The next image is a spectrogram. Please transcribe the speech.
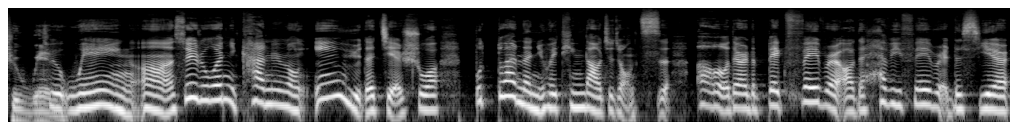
to win. To win，嗯，所以如果你看这种英语的解说，不断的你会听到这种词，Oh, they're the big favorite or the heavy favorite this year.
